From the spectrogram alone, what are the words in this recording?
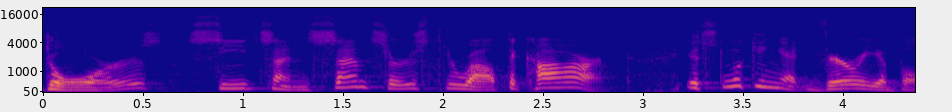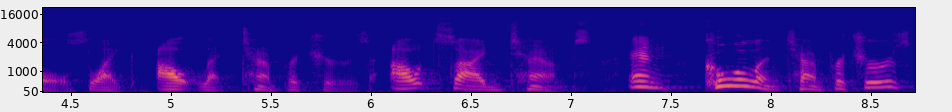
doors, seats, and sensors throughout the car. It's looking at variables like outlet temperatures, outside temps, and coolant temperatures,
